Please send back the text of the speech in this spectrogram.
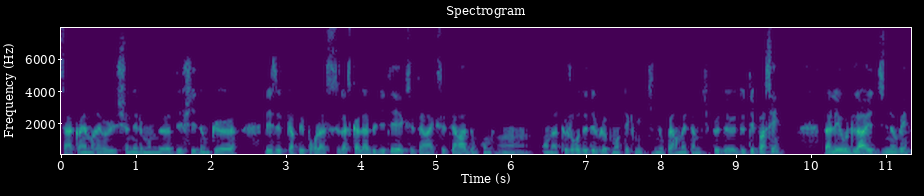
ça a quand même révolutionné le monde de la défi. Donc, euh, les ZKP pour la, la, scalabilité, etc., etc. Donc, on, a toujours des développements techniques qui nous permettent un petit peu de, de dépasser, d'aller au-delà et d'innover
